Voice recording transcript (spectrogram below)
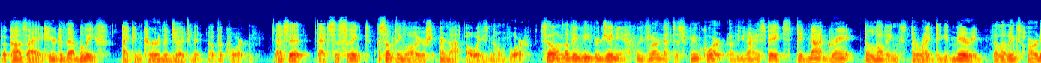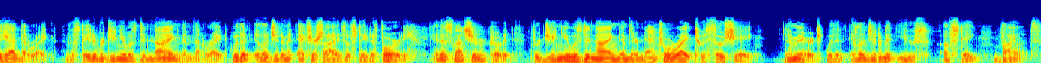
Because I adhere to that belief, I concur in the judgment of the court. That's it. That's succinct. Something lawyers are not always known for. So, in Loving v. Virginia, we've learned that the Supreme Court of the United States did not grant the Lovings the right to get married. The Lovings already had that right, and the state of Virginia was denying them that right with an illegitimate exercise of state authority. And it's not sugarcoated. Virginia was denying them their natural right to associate in a marriage with an illegitimate use of state violence.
